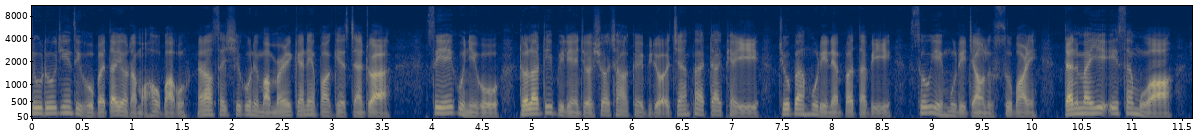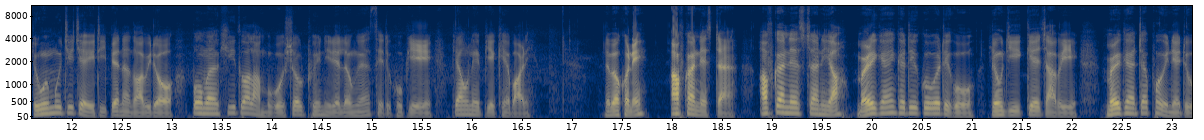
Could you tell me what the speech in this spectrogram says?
လူတို့ချင်းစီကိုပဲတက်ရောက်တာမဟုတ်ပါဘူး။2018ခုနှစ်မှာ American နဲ့ Pakistan အတွက် စီးရေးကူညီကိုဒေါ်လာ1ဘီလီယံကျော်ရှော့ချခဲ့ပြီးတော့အကြမ်းဖက်တိုက်ဖြတ်ရေးကြိုးပမ်းမှုတွေနဲ့ပတ်သက်ပြီးစိုးရိမ်မှုတွေကြောင့်လို့ဆိုပါတယ်။တန်တမာရေးအေးဆက်မှုဟာလူဝင်မှုကြီးကြပ်ရေးအထိပြန့်နှံ့သွားပြီးတော့ပုံမှန်ခီးသွားလာမှုကိုရှုပ်ထွေးနေတဲ့လုပ်ငန်းစဉ်တစ်ခုဖြစ်ပြောင်းလဲပြစ်ခဲ့ပါတယ်။နံပါတ်9 အာဖဂန်နစ္စတန်အာဖဂန်နစ္စတန်ရာအမေရိကန်ကတိကိုဝတ်တွေကိုယုံကြည်ခဲ့ကြပြီးအမေရိကန်တပ်ဖွဲ့တွေနဲ့တူ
